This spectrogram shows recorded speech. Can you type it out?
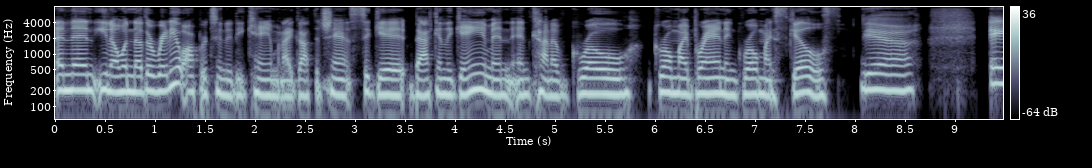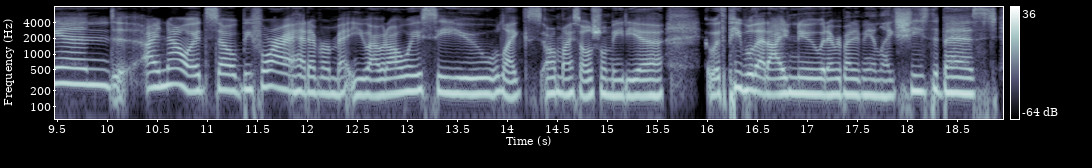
and then, you know, another radio opportunity came and I got the chance to get back in the game and and kind of grow grow my brand and grow my skills. Yeah. And I know it. So before I had ever met you, I would always see you like on my social media with people that I knew and everybody being like, she's the best.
